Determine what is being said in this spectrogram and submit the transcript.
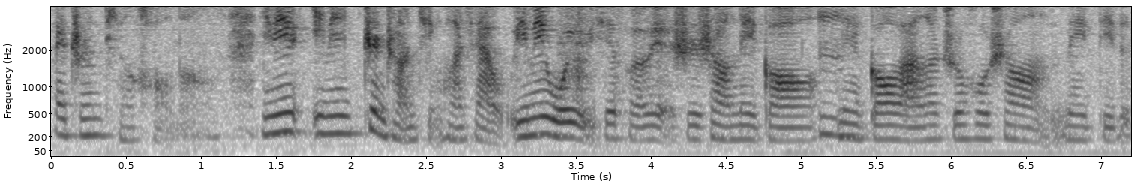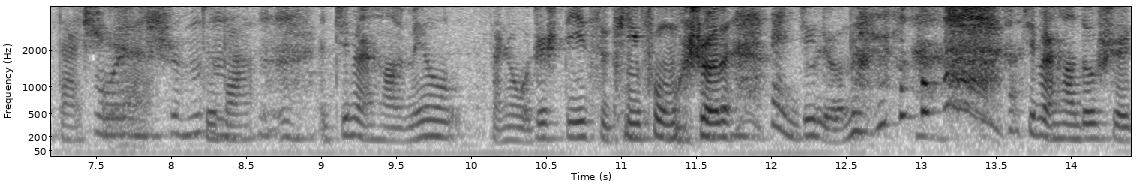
哎，真挺好的，因为因为正常情况下，因为我有一些朋友也是上内高，内高完了之后上内地的大学，是嗯对吧？嗯嗯基本上没有，反正我这是第一次听父母说的，哎，你就留那儿，基本上都是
